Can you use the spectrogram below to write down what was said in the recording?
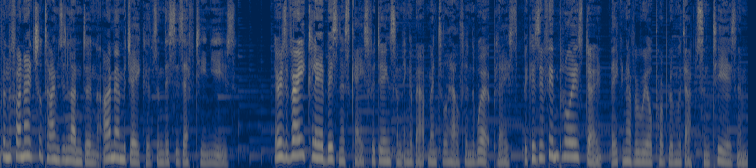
From the Financial Times in London, I'm Emma Jacobs and this is FT News. There is a very clear business case for doing something about mental health in the workplace because if employers don't, they can have a real problem with absenteeism.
